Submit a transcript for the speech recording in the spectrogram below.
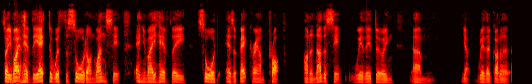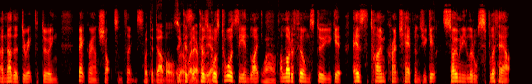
So you might have the actor with the sword on one set, and you may have the sword as a background prop on another set where they're doing, um, yeah, where they've got a, another director doing background shots and things. with the doubles or Because, because yeah. of course, towards the end, like Wow. a lot of films do you get as the time crunch happens you get so many little split out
